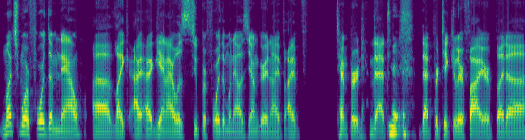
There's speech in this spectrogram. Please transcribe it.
much more for them now. Uh, like I again, I was super for them when I was younger, and I've I've tempered that that particular fire. But uh,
